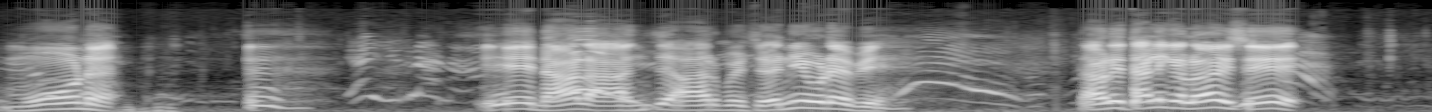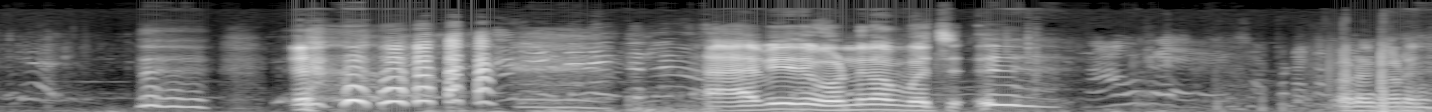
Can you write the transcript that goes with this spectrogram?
மூணு. ஏ நாலு அஞ்சு ஆறு போயிடுச்சு. நீ விட அபி. தவளி தள்ளிக்க வயசு அபி இது ஒன்று தான் போச்சு. கொடுங்க கொடுங்க.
